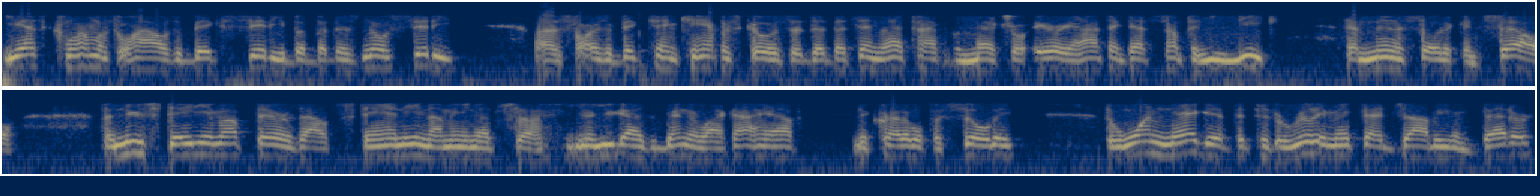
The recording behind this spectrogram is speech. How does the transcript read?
Yes, Columbus, Ohio is a big city, but but there's no city uh, as far as a Big Ten campus goes that, that, that's in that type of a metro area, and I think that's something unique that Minnesota can sell. The new stadium up there is outstanding. I mean, it's uh, you know you guys have been there like I have, an incredible facility. The one negative that to really make that job even better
